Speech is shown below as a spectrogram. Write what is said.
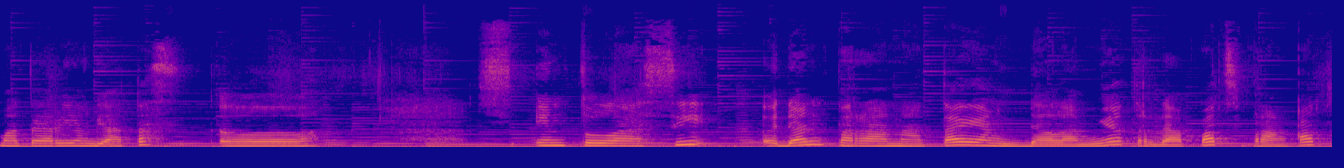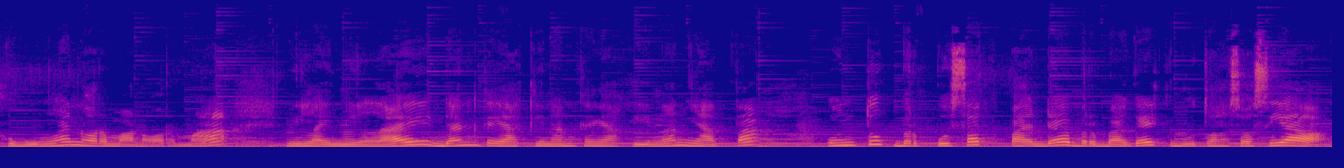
materi yang di atas uh, intulasi eh, dan peranata yang dalamnya terdapat seperangkat hubungan norma-norma, nilai-nilai, dan keyakinan-keyakinan nyata untuk berpusat pada berbagai kebutuhan sosial.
